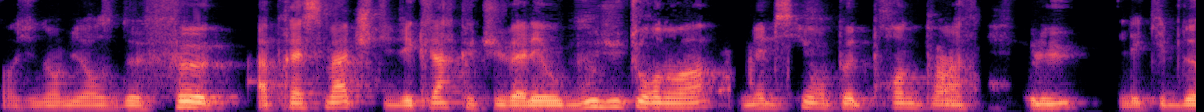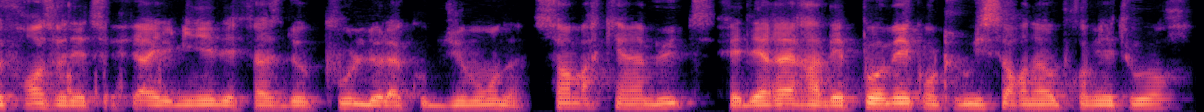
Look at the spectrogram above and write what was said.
dans une ambiance de feu. Après ce match, tu déclares que tu vas aller au bout du tournoi, même si on peut te prendre pour un farfelu. L'équipe de France venait de se faire éliminer des phases de poule de la Coupe du Monde sans marquer un but. Federer avait paumé contre Louis Sorna au premier tour.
